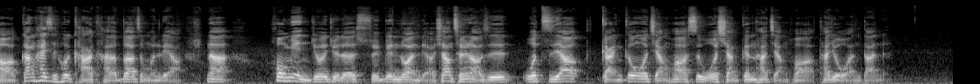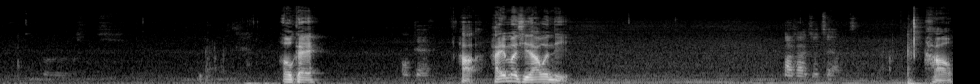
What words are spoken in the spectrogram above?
好，刚开始会卡卡的，不知道怎么聊。那后面你就会觉得随便乱聊。像陈老师，我只要敢跟我讲话，是我想跟他讲话，他就完蛋了。OK。好，还有没有其他问题？大概就这样子。好，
